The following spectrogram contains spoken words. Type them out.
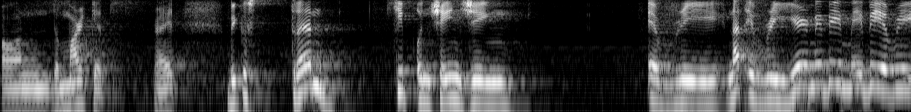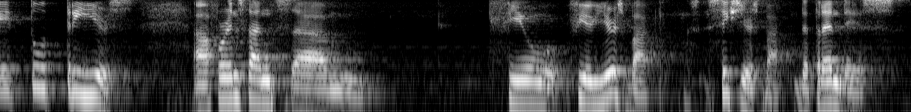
on the market, right? Because trend keep on changing every not every year maybe maybe every two three years uh, for instance um, few few years back six years back the trend is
